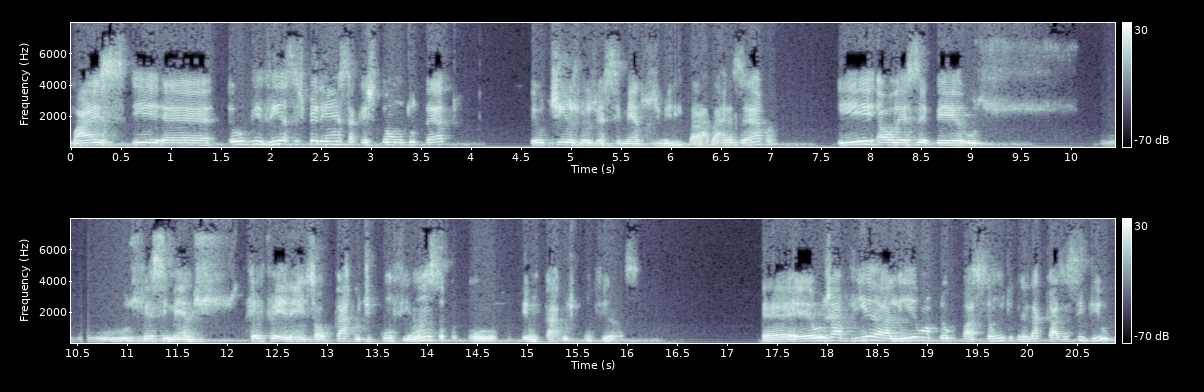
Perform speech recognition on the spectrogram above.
Mas e, é, eu vivi essa experiência, a questão do teto. Eu tinha os meus vencimentos de militar da reserva e, ao receber os, os vencimentos referentes ao cargo de confiança, porque eu tenho um cargo de confiança, é, eu já via ali uma preocupação muito grande da Casa Civil,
